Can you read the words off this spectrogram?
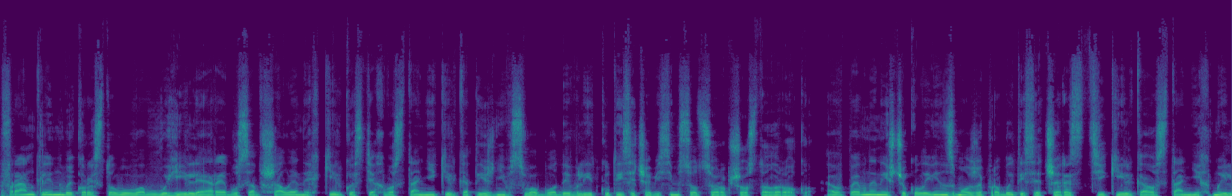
Франклін використовував вугілля ребуса в шалених кількостях в останні кілька тижнів свободи влітку 1846 року, впевнений, що коли він зможе пробитися через ці кілька останніх миль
